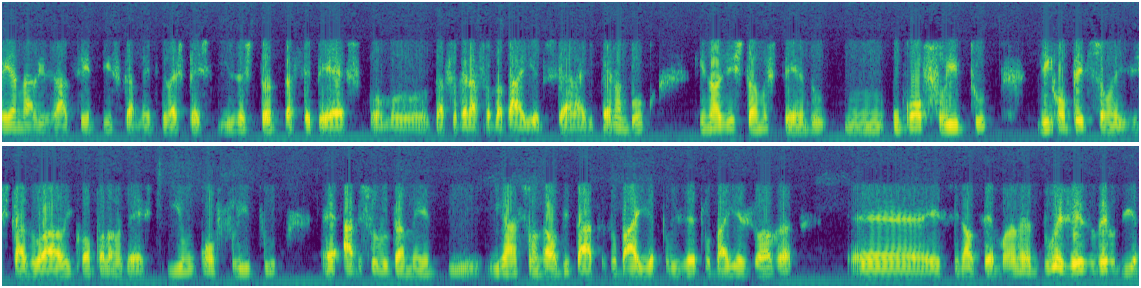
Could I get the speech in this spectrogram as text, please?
bem analisado cientificamente pelas pesquisas, tanto da CBF como da Federação da Bahia, do Ceará e de Pernambuco, que nós estamos tendo um, um conflito de competições estadual e Copa Nordeste, e um conflito é, absolutamente irracional de datas. O Bahia, por exemplo, o Bahia joga é, esse final de semana duas vezes no mesmo dia.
